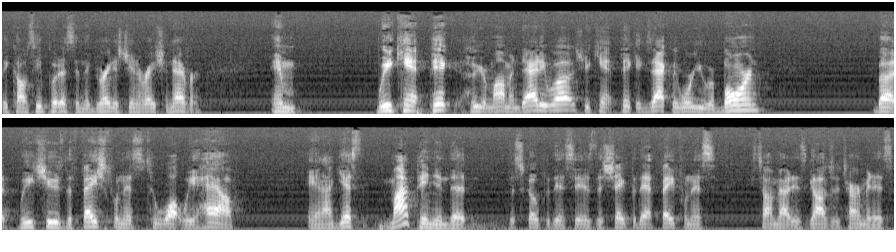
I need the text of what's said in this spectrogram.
because he put us in the greatest generation ever. And we can't pick who your mom and daddy was. You can't pick exactly where you were born, but we choose the faithfulness to what we have. And I guess my opinion that the scope of this is the shape of that faithfulness he's talking about is God's determined is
